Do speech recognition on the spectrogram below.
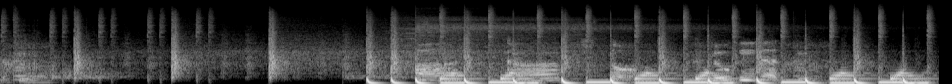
Looking you.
